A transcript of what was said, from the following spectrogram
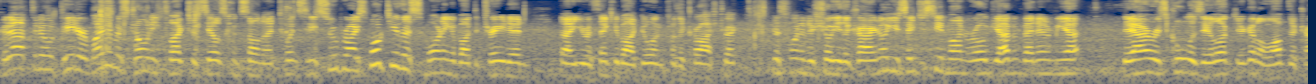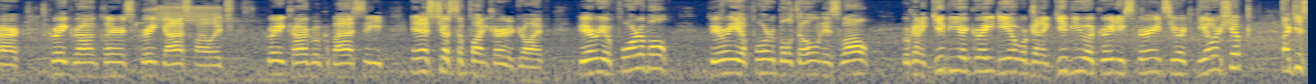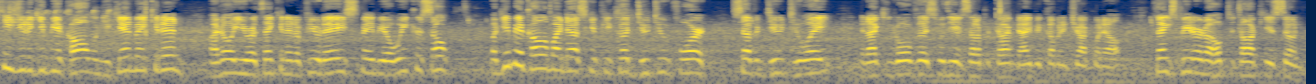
Good afternoon, Peter. My name is Tony Fletcher, sales consultant at Twin City Subaru. I spoke to you this morning about the trade-in that you were thinking about doing for the Crosstrek. Just wanted to show you the car. I know you said you see them on the road. You haven't been in them yet. They are as cool as they look. You're going to love the car. Great ground clearance, great gas mileage, great cargo capacity, and it's just a fun car to drive. Very affordable, very affordable to own as well. We're going to give you a great deal. We're going to give you a great experience here at the dealership. I just need you to give me a call when you can make it in. I know you were thinking in a few days, maybe a week or so, but give me a call on my desk if you could, 224-7228, and I can go over this with you and set up a time to have you come in and check one out. Thanks, Peter, and I hope to talk to you soon.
